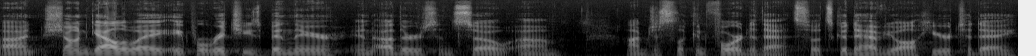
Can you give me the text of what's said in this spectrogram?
Uh, Sean Galloway, April Ritchie's been there, and others. And so, um, I'm just looking forward to that. So, it's good to have you all here today.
